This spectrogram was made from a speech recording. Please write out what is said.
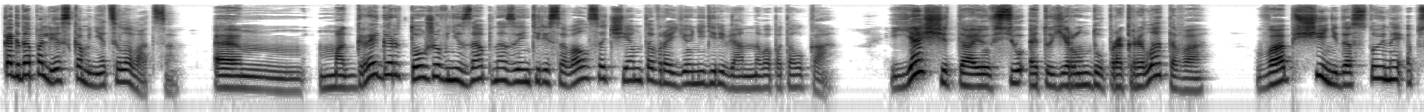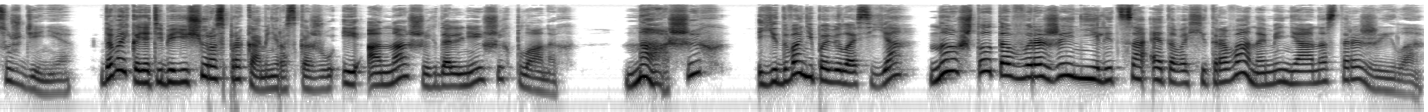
когда полез ко мне целоваться. Эм, МакГрегор тоже внезапно заинтересовался чем-то в районе деревянного потолка. Я считаю всю эту ерунду про Крылатого вообще недостойной обсуждения. Давай-ка я тебе еще раз про камень расскажу и о наших дальнейших планах. Наших? Едва не повелась я Но что-то в выражении лица этого хитрована меня насторожило.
